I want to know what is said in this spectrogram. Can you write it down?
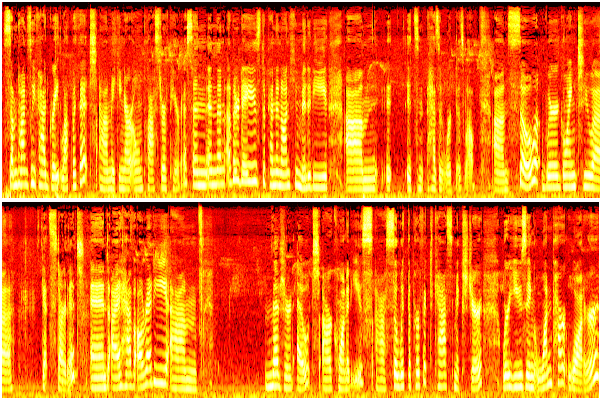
sometimes we've had great luck with it, uh, making our own plaster of Paris, and, and then other days, depending on humidity, um, it, it hasn't worked as well. Um, so we're going to uh, get started, and I have already. Um, measured out our quantities. Uh, so with the perfect cast mixture, we're using one part water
